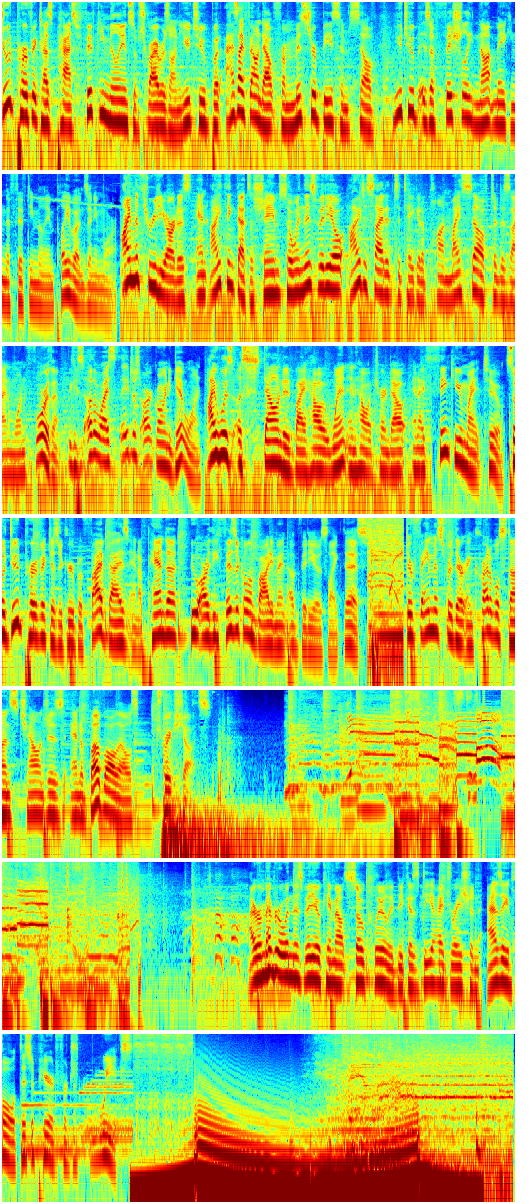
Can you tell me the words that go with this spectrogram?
Dude Perfect has passed 50 million subscribers on YouTube, but as I found out from Mr. Beast himself, YouTube is officially not making the 50 million play buttons anymore. I'm a 3D artist, and I think that's a shame, so in this video, I decided to take it upon myself to design one for them, because otherwise they just aren't going to get one. I was astounded by how it went and how it turned out, and I think you might too. So Dude Perfect is a group of five guys and a panda who are the physical embodiment of videos like this. They're famous for their incredible stunts, challenges, and above all else, trick shots. I remember when this video came out so clearly because dehydration as a whole disappeared for just weeks.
